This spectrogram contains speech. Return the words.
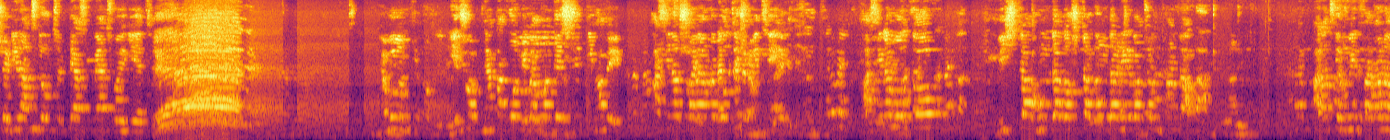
সেটির আজকে হচ্ছে টেস্ট ম্যাচ হয়ে গিয়েছে। এবং এসব নেতা কর্মী বাংলাদেশে কীভাবে হাসিনার সময় আমরা বলতে শুনেছি? হাসিনা বলতো, বিশটা হুন্ডা দশটা গুন্ডা নির্বাচন ঠান্ডা। আর আজকে রুমিন ফারহানা,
